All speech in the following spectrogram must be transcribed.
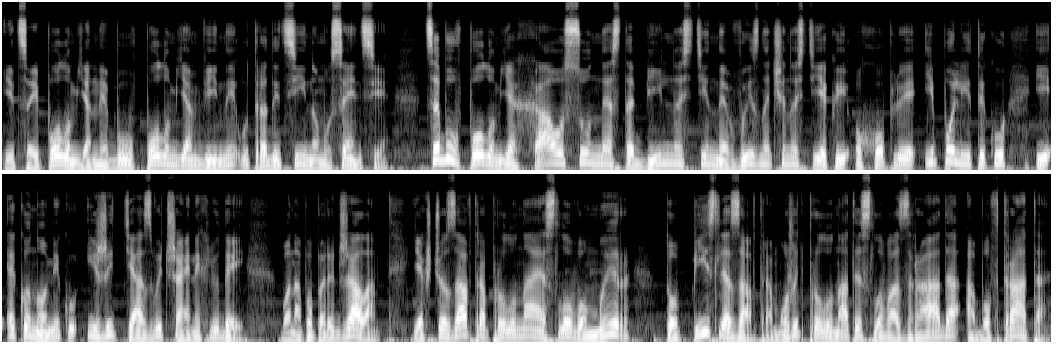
І цей полум'я не був полум'ям війни у традиційному сенсі. Це був полум'я хаосу, нестабільності, невизначеності, який охоплює і політику, і економіку, і життя звичайних людей. Вона попереджала: якщо завтра пролунає слово мир, то післязавтра можуть пролунати слова зрада або втрата.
